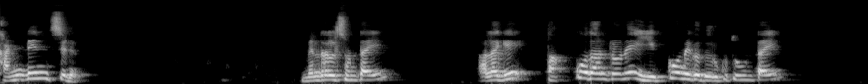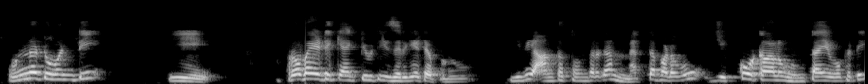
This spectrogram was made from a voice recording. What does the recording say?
కండెన్స్డ్ మినరల్స్ ఉంటాయి. అలాగే తక్కువ దాంట్లోనే ఎక్కువ మీకు దొరుకుతూ ఉంటాయి. ఉన్నటువంటి ఈ ప్రోబయోటిక్ యాక్టివిటీ జరిగేటప్పుడు ఇవి అంత తొందరగా మెత్తపడవు ఎక్కువ కాలం ఉంటాయి ఒకటి.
